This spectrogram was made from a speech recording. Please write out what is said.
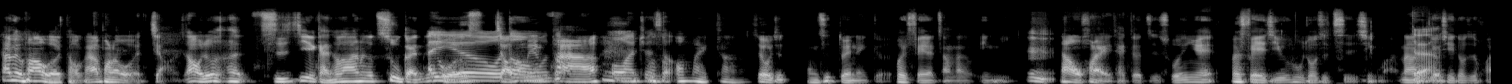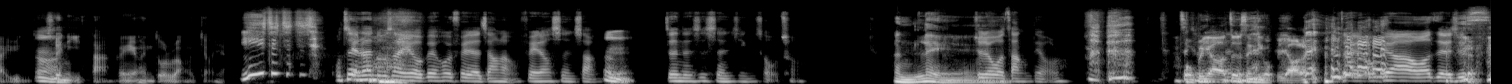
他没有碰到我的头，可他碰到我的脚，然后我就很实际的感受到他那个触感，就是我哎呦的我脚上面懂我懂爬。我完全懂。Oh my god！所以我就同时对那个会飞的蟑螂有阴影。嗯，那我后来也才得知说，因为会飞的几乎都是雌性嘛，那有些都是怀孕的，嗯所以你一打可能有很多卵会掉下来。咦，这这这这，我之前在路上也有被会飞的蟑螂飞到身上，嗯，真的是身心受创，很累，觉得我脏掉了。我不要这个身体，我不要了，对，我不要，我要直接去死，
